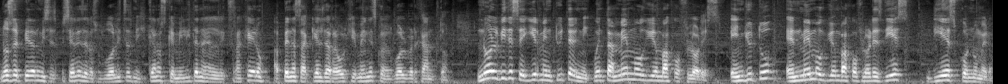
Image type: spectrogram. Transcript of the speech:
No se pierdan mis especiales de los futbolistas mexicanos que militan en el extranjero, apenas aquel de Raúl Jiménez con el Wolverhampton. No olvides seguirme en Twitter en mi cuenta Memo-Flores, en YouTube en Memo-Flores 10, 10 con número,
